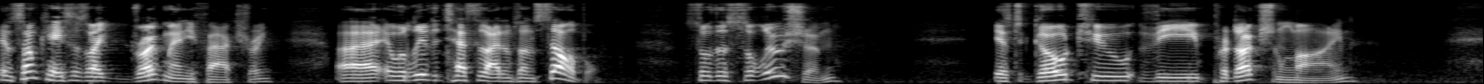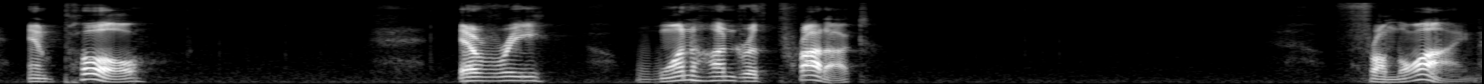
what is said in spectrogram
in some cases, like drug manufacturing, uh, it would leave the tested items unsellable. So the solution is to go to the production line and pull every 100th product from the line.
